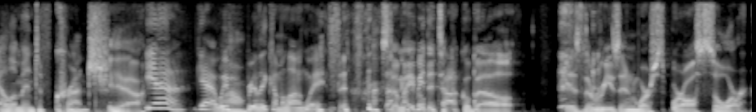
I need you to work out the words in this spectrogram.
Element of crunch. Yeah. Yeah. Yeah. We've Wow. really come a long way since. So maybe the Taco Bell is the reason we're we're all sore.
